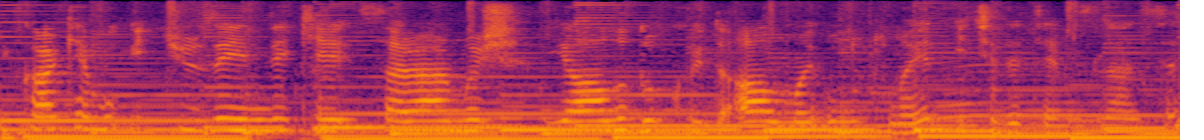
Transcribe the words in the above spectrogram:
Yıkarken bu iç yüzeyindeki sararmış yağlı dokuyu da almayı unutmayın. İçi de temizlensin.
